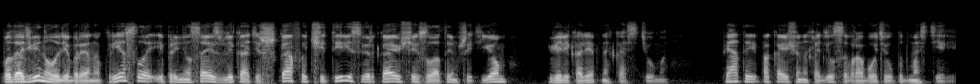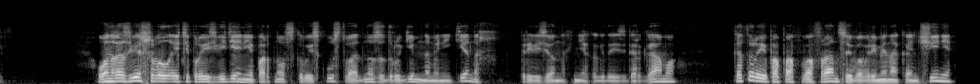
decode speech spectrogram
пододвинул Лебрену кресло и принялся извлекать из шкафа четыре сверкающих золотым шитьем великолепных костюма. Пятый пока еще находился в работе у подмастерьев. Он развешивал эти произведения портновского искусства одно за другим на манекенах, привезенных некогда из Бергамо, которые, попав во Францию во времена Кончини,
